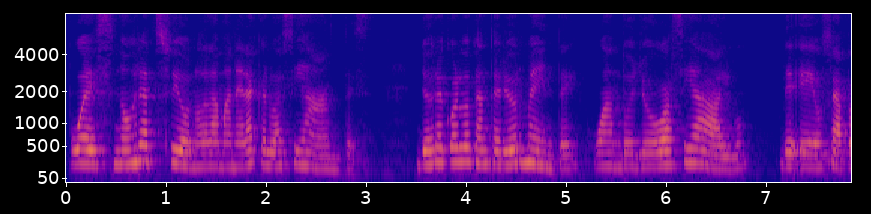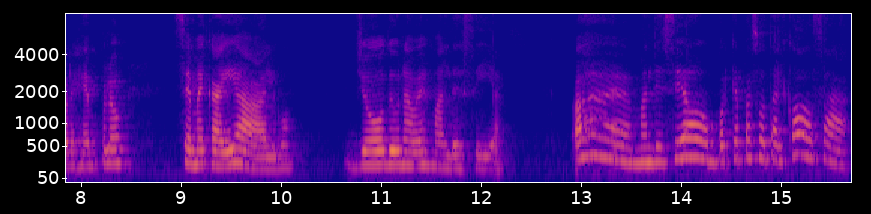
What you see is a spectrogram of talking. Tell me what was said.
pues no reacciono de la manera que lo hacía antes. Yo recuerdo que anteriormente, cuando yo hacía algo, de, eh, o sea, por ejemplo, se me caía algo, yo de una vez maldecía. ¡Ay, maldición! ¿Por qué pasó tal cosa?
